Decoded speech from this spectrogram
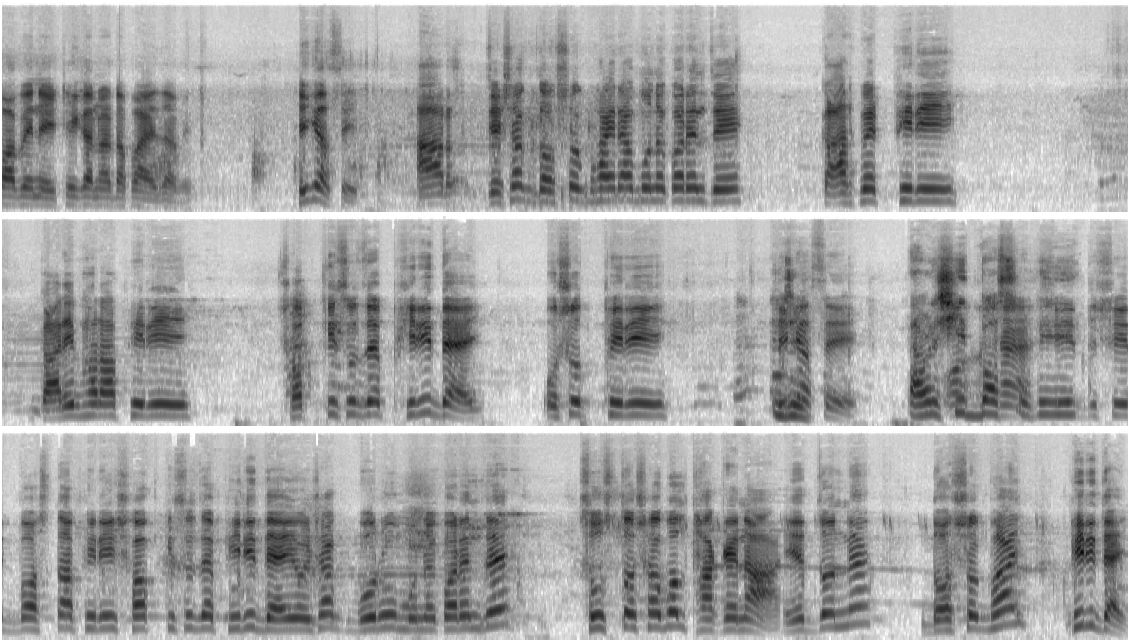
পাবেন এই ঠিকানাটা পাওয়া যাবে। ঠিক আছে। আর যেসব দর্শক ভাইরা মনে করেন যে কার্পেট ফ্রি গাড়ি ভাড়া ফ্রি সব কিছু যে ফ্রি দেয় ওষুধ ফ্রি ঠিক আছে? তারপরে শীত বস্ত্র হ্যাঁ, ফ্রি শীত- শীত বস্তা ফ্রি সব কিছু যে ফ্রি দেয় ওইসব গরু মনে করেন যে সুস্থ সবল থাকে না। এর জন্য দর্শক ভাই ফ্রি দেয়।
